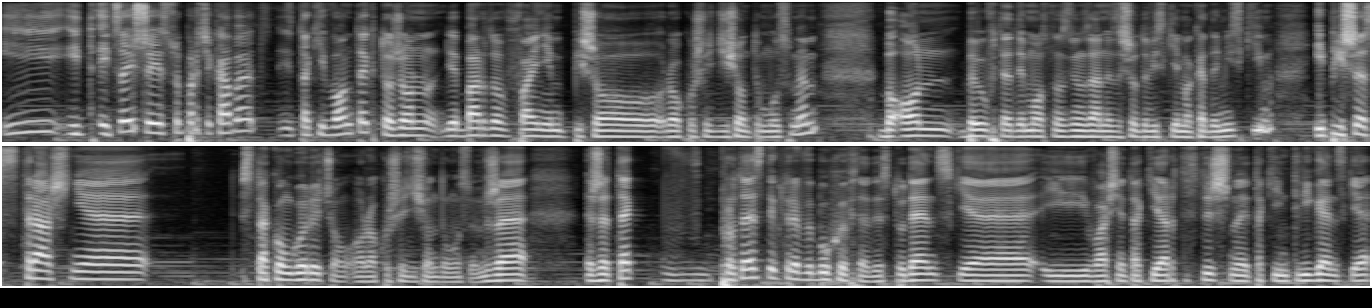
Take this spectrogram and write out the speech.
i, i, I co jeszcze jest super ciekawe, taki wątek, to że on bardzo fajnie pisze o roku 68, bo on był wtedy mocno związany ze środowiskiem akademickim i pisze strasznie z taką goryczą o roku 68, że, że te protesty, które wybuchły wtedy, studenckie i właśnie takie artystyczne, takie inteligenckie,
